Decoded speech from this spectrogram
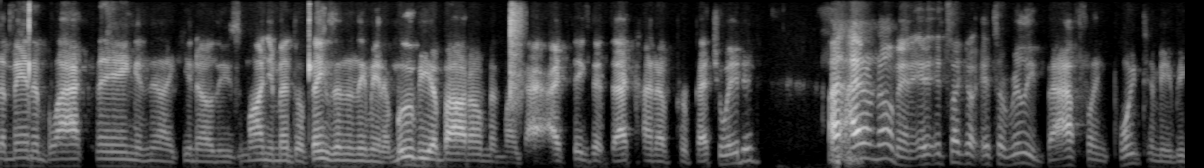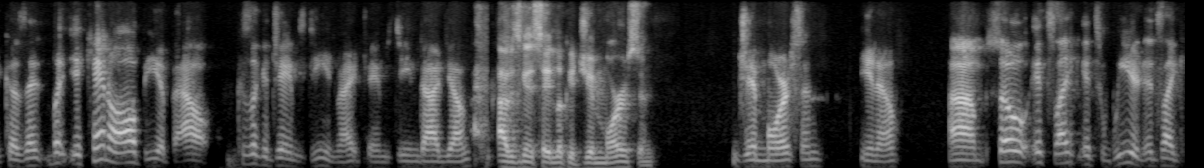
the Man in Black thing, and like you know these monumental things, and then they made a movie about them, and like I, I think that that kind of perpetuated. I, I don't know, man. It, it's like a, it's a really baffling point to me because it, but it can't all be about because look at James Dean, right? James Dean died young. I was gonna say, look at Jim Morrison. Jim Morrison, you know. Um, so it's like it's weird. It's like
